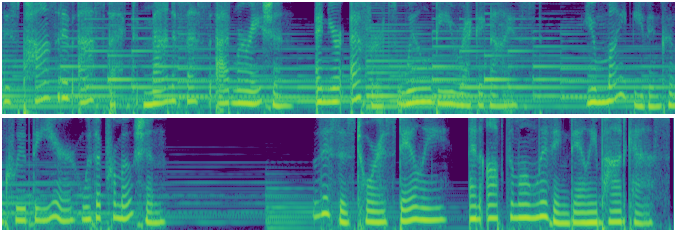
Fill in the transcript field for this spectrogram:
This positive aspect manifests admiration, and your efforts will be recognized. You might even conclude the year with a promotion. This is Taurus Daily an Optimal Living Daily podcast.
